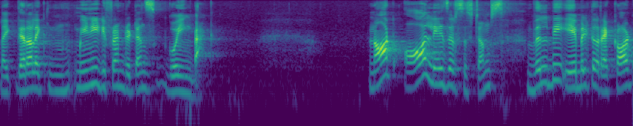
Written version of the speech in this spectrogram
like there are like many different returns going back. Not all laser systems will be able to record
